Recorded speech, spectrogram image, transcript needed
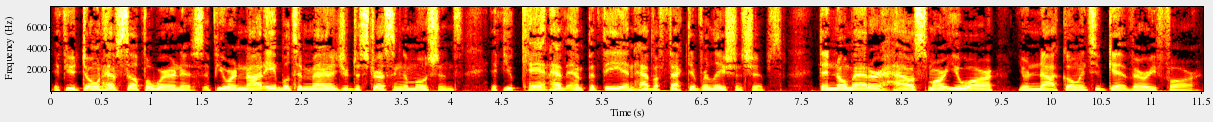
if you don't have self awareness, if you are not able to manage your distressing emotions, if you can't have empathy and have effective relationships, then no matter how smart you are, you're not going to get very far.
